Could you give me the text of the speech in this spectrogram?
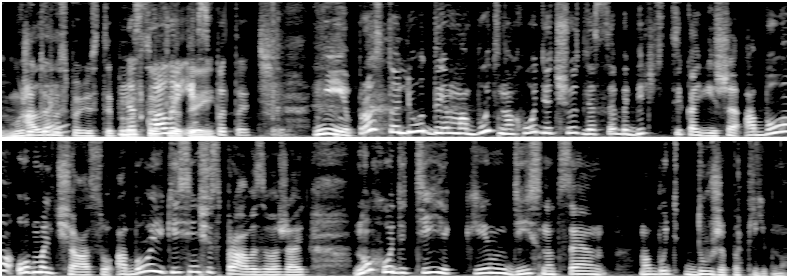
Можете Але розповісти про Не цих людей? іспити? Чи... Ні, просто люди, мабуть, знаходять щось для себе більш цікавіше, або обмаль часу, або якісь інші справи заважають. Ну, ходять ті, яким дійсно це, мабуть, дуже потрібно.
